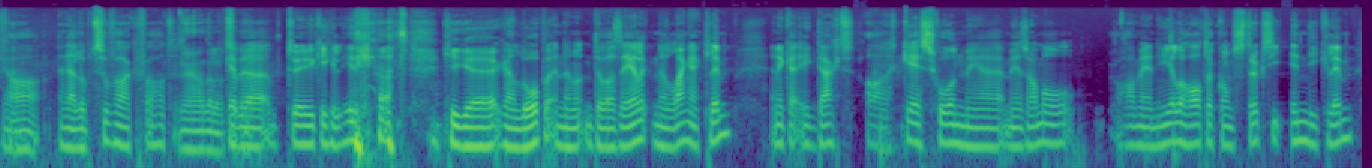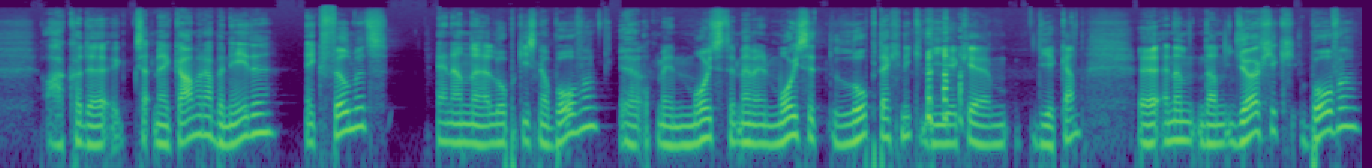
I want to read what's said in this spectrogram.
Ja, en dat loopt zo vaak fout. ja, dat loopt Ik heb dat twee weken geleden gehad. Ik ging eh, gaan lopen en dat, dat was eigenlijk een lange klim. En ik, ik dacht, oh, kei schoon met, eh, met allemaal, oh, met een hele houten constructie in die klim. Ah, ik, ga de, ik zet mijn camera beneden, ik film het en dan eh, loop ik iets naar boven Ja. op mijn mooiste, met mijn mooiste looptechniek die ik, die ik kan. Eh, en dan, dan juich ik boven.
